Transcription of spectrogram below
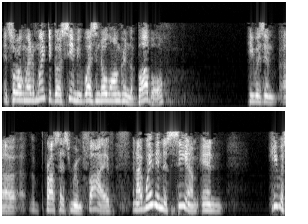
And so when I went to go see him, he wasn't no longer in the bubble he was in uh, processing room five, and I went in to see him, and he was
